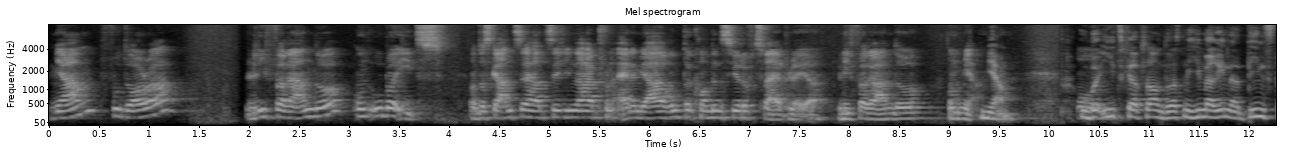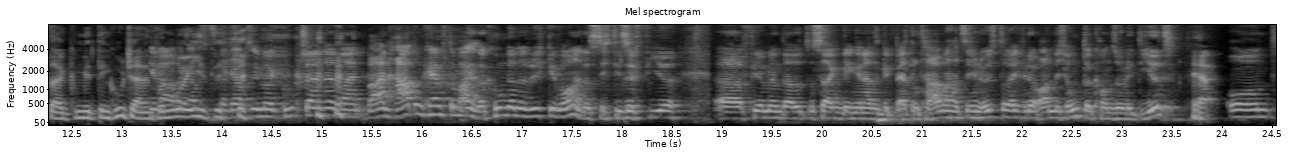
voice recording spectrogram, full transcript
Miam, Foodora, Lieferando und Uber Eats. Und das Ganze hat sich innerhalb von einem Jahr runterkondensiert auf zwei Player. Lieferando und Miam. Ja. Uber Eats gab es auch und du hast mich immer erinnert, Dienstag mit den Gutscheinen Genau, von Uber da Eats. gab es immer Gutscheine, war ein, war ein hart umkämpfter Markt. Der Kunde hat natürlich gewonnen, dass sich diese vier äh, Firmen da sozusagen gegeneinander gebettelt haben. Man hat sich in Österreich wieder ordentlich runterkonsolidiert. Ja. Und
